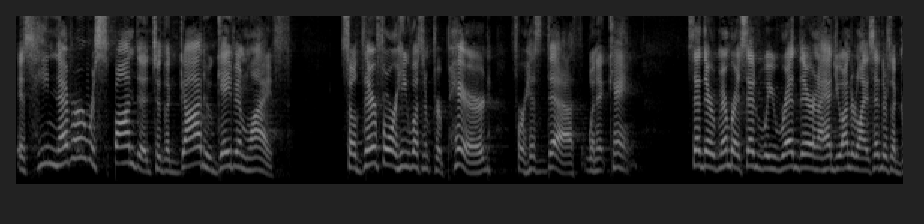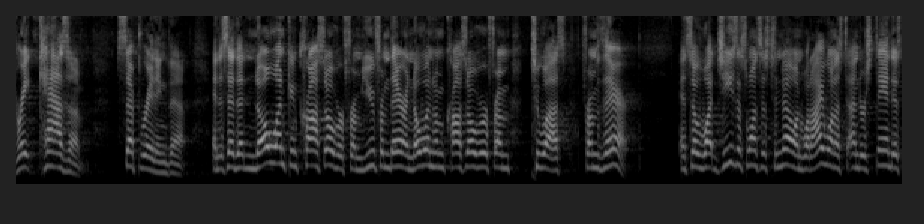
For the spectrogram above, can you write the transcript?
is he never responded to the God who gave him life. So therefore, he wasn't prepared for his death when it came. said there, remember, it said we read there, and I had you underline, it said there's a great chasm separating them. And it said that no one can cross over from you from there, and no one can cross over from to us from there. And so, what Jesus wants us to know, and what I want us to understand, is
